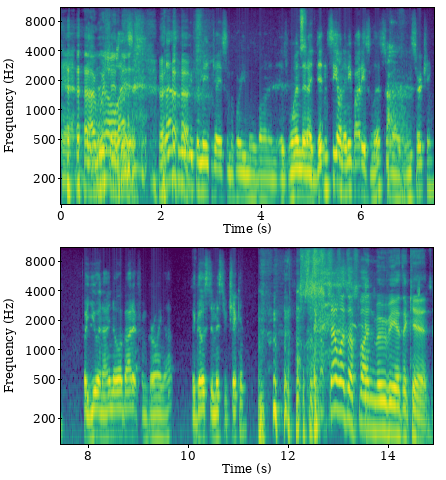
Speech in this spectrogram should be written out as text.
Yeah. I wish No, it last- did. last movie for me, Jason, before you move on, is one that I didn't see on anybody's list when I was researching, but you and I know about it from growing up. The Ghost and Mr. Chicken. that was a fun movie as a kid,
